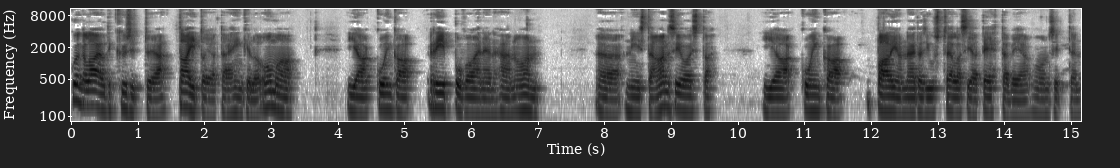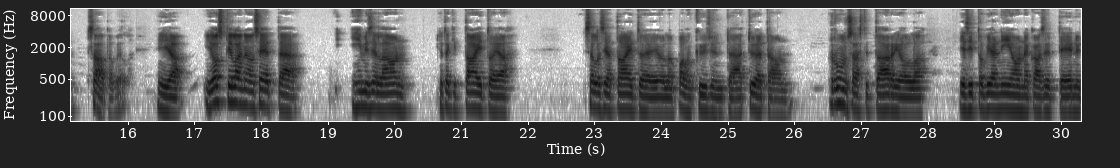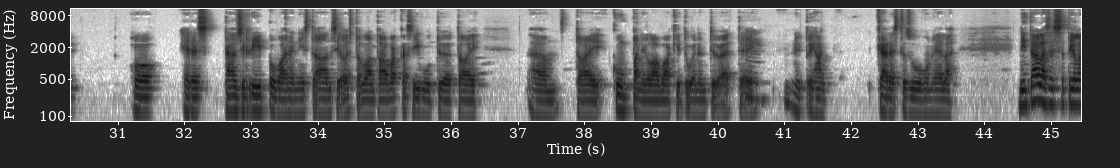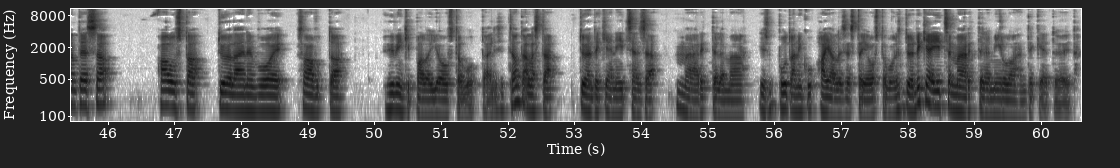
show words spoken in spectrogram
kuinka laajalti kysyttyjä taitoja tämä henkilö omaa ja kuinka riippuvainen hän on niistä ansioista ja kuinka paljon näitä just sellaisia tehtäviä on sitten saatavilla. Ja jos tilanne on se, että ihmisellä on jotakin taitoja, sellaisia taitoja, joilla on paljon kysyntää, työtä on runsaasti tarjolla, ja sitten on vielä niin onnekas, että ei nyt ole edes täysin riippuvainen niistä ansioista, vaan tämä on vaikka sivutyö tai äm, tai kumppanilla on vakituinen työ, ettei mm. nyt ihan kädestä suuhun elä. Niin tällaisessa tilanteessa alusta työläinen voi saavuttaa hyvinkin paljon joustavuutta. Eli sitten on tällaista työntekijän itsensä määrittelemää jos puhutaan niin kuin ajallisesta joustavuudesta, työntekijä itse määrittelee, milloin hän tekee töitä.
